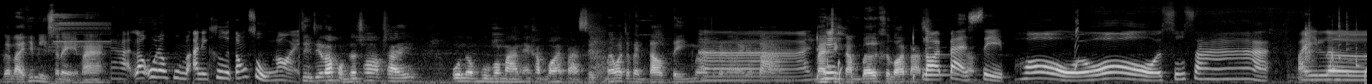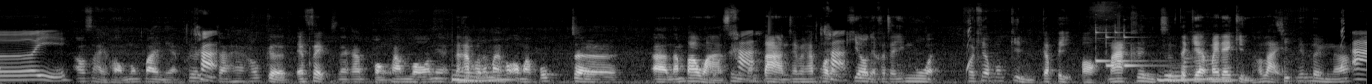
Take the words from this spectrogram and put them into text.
เป็นอะไรที่มีเสน่ห์มาก นะคะแล้วอุณหภูมิอันนี้คือต้องสูงหน่อยจริงๆแล้วผมจะชอบใช้อุณหภูมิประมาณเนี้ครับ 180 ไม่ว่าจะเป็นเตาติ้งไม่ว่าจะเป็นอะไรก็ตามอ่า Magic Number คือ 180 ร้อยแปดสิบโหซูซาไปเลย เอาใส่หอมลงไปเนี่ยเพื่อค่ะที่จะให้เขาเกิดเอฟเฟกต์นะครับของความร้อนเนี่ยนะครับอืมพอน้ำมันเขาออกมาปุ๊บเจออ่า น้ำปลาหวานซึ่งค่ะน้ำตาลใช่ไหมครับพอเราค่ะ เคี่ยวเนี่ยเขาจะยิ่งงวดพอเคี่ยวปุ๊บกลิ่นกะปิออกมากขึ้น ซึ่งตะเกียบไม่ได้กลิ่นเท่าไหร่ชิดนิดนึงนะอ่า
